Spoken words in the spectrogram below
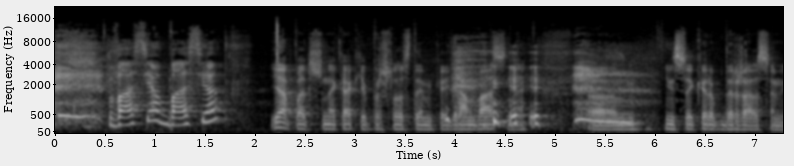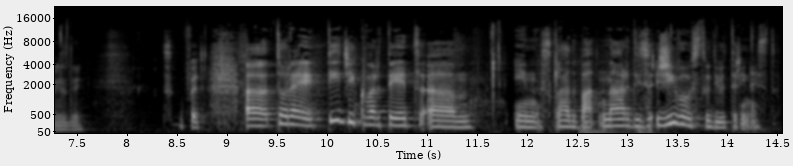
Vasja, Basja. Ja, pač nekako je prišlo s tem, kaj igram bas. Um, in se je kar obdržal, se mi zdi. Super. Uh, torej, TG kvartet. Um, in skladba Nardis živo v studiu 13.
